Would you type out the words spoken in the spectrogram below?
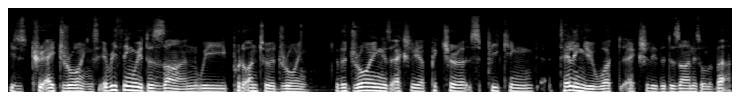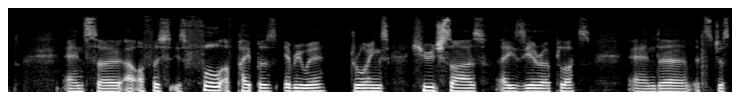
is create drawings. Everything we design, we put onto a drawing. The drawing is actually a picture speaking, telling you what actually the design is all about. And so our office is full of papers everywhere, drawings, huge size, A0 plots, and uh, it's just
